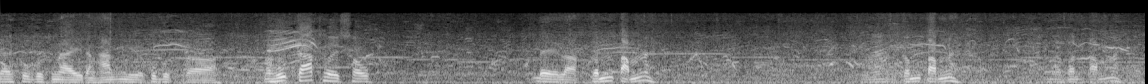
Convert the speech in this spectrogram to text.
Đây khu vực này chẳng hạn như khu vực ờ, nó hút cát hơi sâu. Đây là cấm tắm này. Đấy, cấm tắm này vẫn tắm này.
